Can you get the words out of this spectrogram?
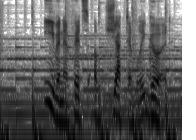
even if it's objectively good.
